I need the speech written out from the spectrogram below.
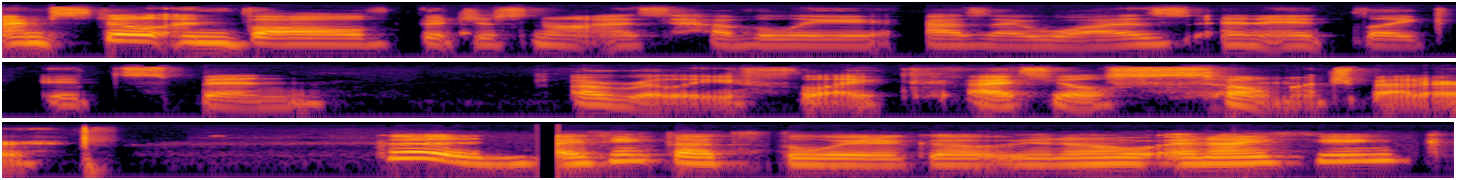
I'm still involved, but just not as heavily as I was. And it, like, it's been a relief. Like, I feel so much better. Good. I think that's the way to go, you know? And I think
